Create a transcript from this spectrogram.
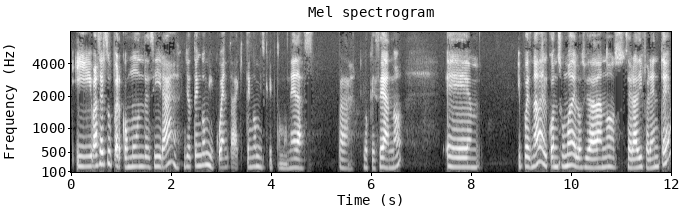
y va a ser súper común decir, ah, yo tengo mi cuenta, aquí tengo mis criptomonedas para lo que sea, ¿no? Em, y pues nada, el consumo de los ciudadanos será diferente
